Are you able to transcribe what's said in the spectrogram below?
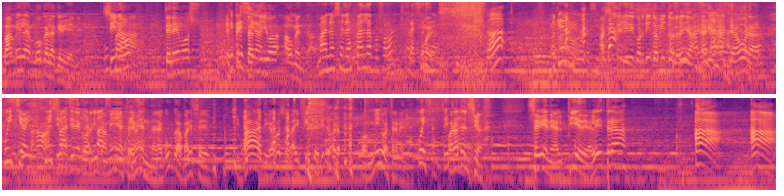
Pamela emboca la que viene. Si no, tenemos expectativa aumentada. Manos en la espalda, por favor. Gracias. Muy bien. Ah, qué rigurosidad. Así me tiene cortito a mí todos los días. Mirá que parece ahora. Juicio ahí. No, no, así me tiene cortito a mí, es tremenda. La cuca parece simpática, cosas, hay fito fito, pero conmigo es tremenda. Jueza, estoy Bueno, atención. Se viene al pie de la letra A, A,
